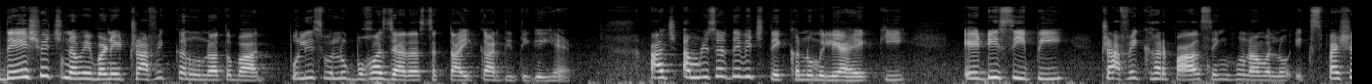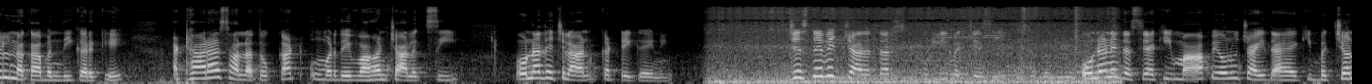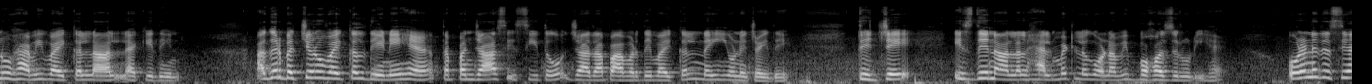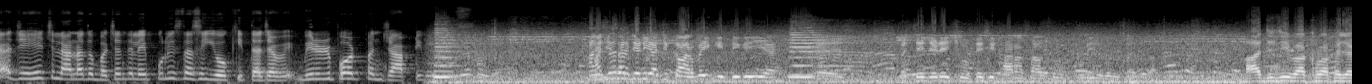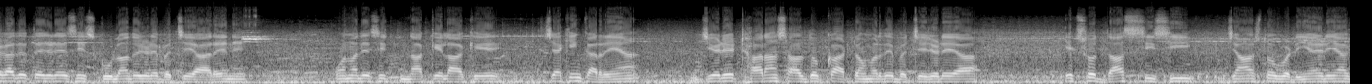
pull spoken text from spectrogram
ਦੇਸ਼ ਵਿੱਚ ਨਵੇਂ ਬਣੇ ਟ੍ਰੈਫਿਕ ਕਾਨੂੰਨਾਂ ਤੋਂ ਬਾਅਦ ਪੁਲਿਸ ਵੱਲੋਂ ਬਹੁਤ ਜ਼ਿਆਦਾ ਸਖਤਾਈ ਕਰ ਦਿੱਤੀ ਗਈ ਹੈ। ਅੱਜ ਅੰਮ੍ਰਿਤਸਰ ਦੇ ਵਿੱਚ ਦੇਖਣ ਨੂੰ ਮਿਲਿਆ ਹੈ ਕਿ ਏਡੀਸੀਪੀ ਟ੍ਰੈਫਿਕ ਹਰਪਾਲ ਸਿੰਘ ਹੁਣਾਂ ਵੱਲੋਂ ਇੱਕ ਸਪੈਸ਼ਲ ਨਾਕਾਬੰਦੀ ਕਰਕੇ 18 ਸਾਲਾਂ ਤੋਂ ਘੱਟ ਉਮਰ ਦੇ ਵਾਹਨ ਚਾਲਕ ਸੀ। ਉਹਨਾਂ ਦੇ ਚਲਾਨ ਕੱਟੇ ਗਏ ਨੇ। ਜਿਸ ਦੇ ਵਿੱਚ ਜ਼ਿਆਦਾਤਰ ਸਕੂਲੀ ਬੱਚੇ ਸੀ। ਉਹਨਾਂ ਨੇ ਦੱਸਿਆ ਕਿ ਮਾਂ ਪਿਓ ਨੂੰ ਚਾਹੀਦਾ ਹੈ ਕਿ ਬੱਚਿਆਂ ਨੂੰ ਹੈਵੀ ਵਾਹੀਕਲ ਨਾਲ ਲੈ ਕੇ ਦੇਣ। ਅਗਰ ਬੱਚਿਆਂ ਨੂੰ ਵਾਹੀਕਲ ਦੇਣੇ ਹੈ ਤਾਂ 50 ਸੀਸੀ ਤੋਂ ਜ਼ਿਆਦਾ ਪਾਵਰ ਦੇ ਵਾਹੀਕਲ ਨਹੀਂ ਹੋਣੇ ਚਾਹੀਦੇ। ਤੇ ਜੇ ਇਸ ਦੇ ਨਾਲ ਨਾਲ ਹੈਲਮਟ ਲਗਾਉਣਾ ਵੀ ਬਹੁਤ ਜ਼ਰੂਰੀ ਹੈ। ਉਹਨਾਂ ਨੇ ਦੱਸਿਆ ਅਜਿਹੇ ਚਲਾਨਾਂ ਤੋਂ ਬਚਣ ਦੇ ਲਈ ਪੁਲਿਸ ਦਾ ਸਹਿਯੋਗ ਕੀਤਾ ਜਾਵੇ। ਬਿਊਰੋ ਰਿਪੋਰਟ ਪੰਜਾਬ ਟੀਵੀ ਹਾਂਜੀ ਸਰ ਜਿਹੜੀ ਅੱਜ ਕਾਰਵਾਈ ਕੀਤੀ ਗਈ ਹੈ ਬੱਚੇ ਜਿਹੜੇ ਛੋਟੇ ਸੀ 18 ਸਾਲ ਤੋਂ ਪੂਰੀ ਦੇ ਵਿੱਚ ਅੱਜ ਅੱਜ ਜੀ ਵੱਖ-ਵੱਖ ਜਗ੍ਹਾ ਦੇ ਉੱਤੇ ਜਿਹੜੇ ਅਸੀਂ ਸਕੂਲਾਂ ਤੋਂ ਜਿਹੜੇ ਬੱਚੇ ਆ ਰਹੇ ਨੇ ਉਹਨਾਂ ਦੇ ਅਸੀਂ ਨਾਕੇ ਲਾ ਕੇ ਚੈਕਿੰਗ ਕਰ ਰਹੇ ਹਾਂ। ਜਿਹੜੇ 18 ਸਾਲ ਤੋਂ ਘੱਟ ਉਮਰ ਦੇ ਬੱਚੇ ਜਿਹੜੇ ਆ 110 ਸੀਸੀ ਜਾਂ ਉਸ ਤੋਂ ਵੱਡੀਆਂ ਜਿਹੜੀਆਂ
